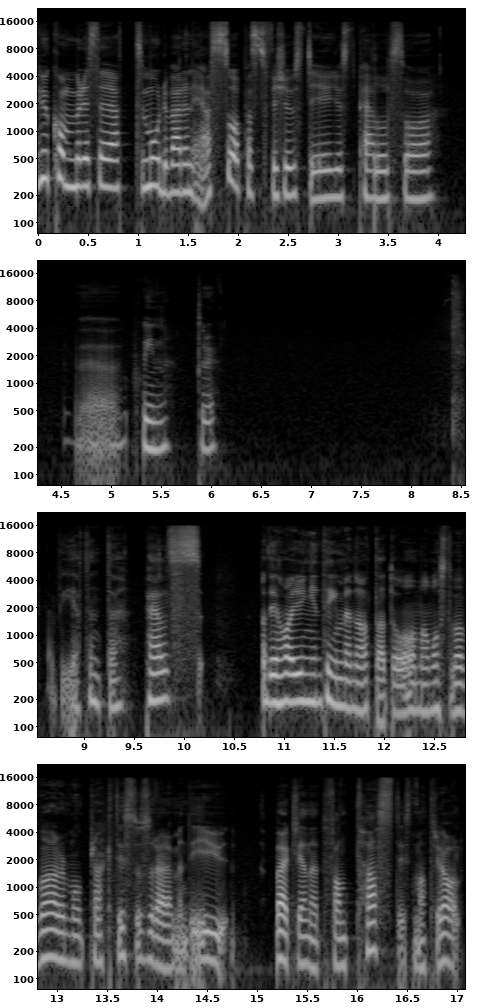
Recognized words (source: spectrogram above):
Hur kommer det sig att modevärlden är så pass förtjust i just päls och eh, skinn, tror du? Jag vet inte. Päls, det har ju ingenting med något att åh, man måste vara varm och praktiskt och sådär, men det är ju verkligen ett fantastiskt material.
